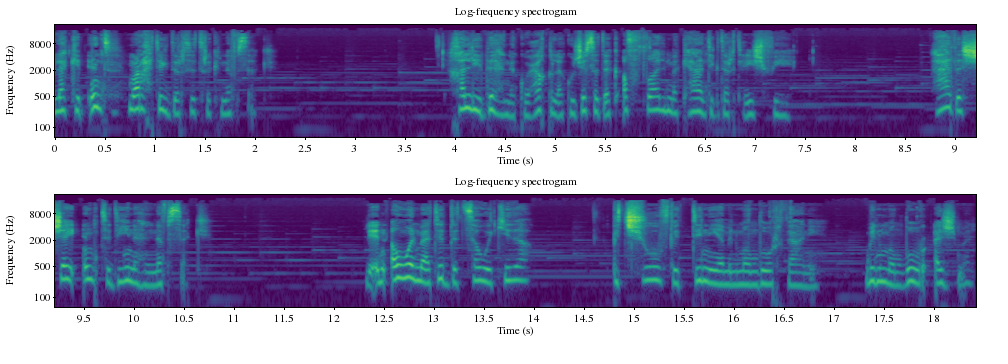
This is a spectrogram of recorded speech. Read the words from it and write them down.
ولكن أنت ما راح تقدر تترك نفسك. خلي ذهنك وعقلك وجسدك أفضل مكان تقدر تعيش فيه. هذا الشيء أنت تدينه لنفسك. لأن أول ما تبدأ تسوي كذا بتشوف الدنيا من منظور ثاني من منظور أجمل.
